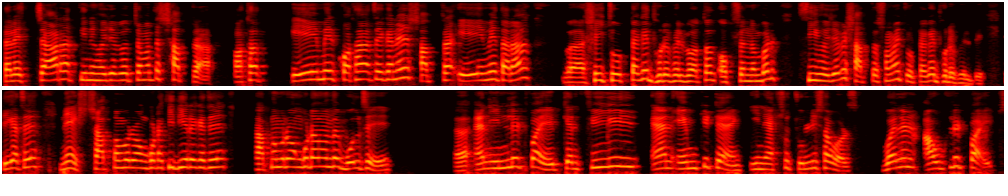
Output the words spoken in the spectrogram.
তাহলে চার আর তিন হয়ে যাবে হচ্ছে আমাদের সাতটা। অর্থাৎ এএম এর কথা আছে এখানে, সাতটা এএম এ তারা সেই চোরটাকে ধরে ফেলবে। অর্থাৎ অপশন নাম্বার সি হয়ে যাবে, সাতটার সময় চোরটাকে ধরে ফেলবে। ঠিক আছে? নেক্সট সাত নম্বরের অঙ্কটা কি দিয়ে রেখেছে? সাত নম্বরের অঙ্কটা আমাদের বলছে an inlet pipe can fill an empty tank in একশো চল্লিশ hours well an outlet pipes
